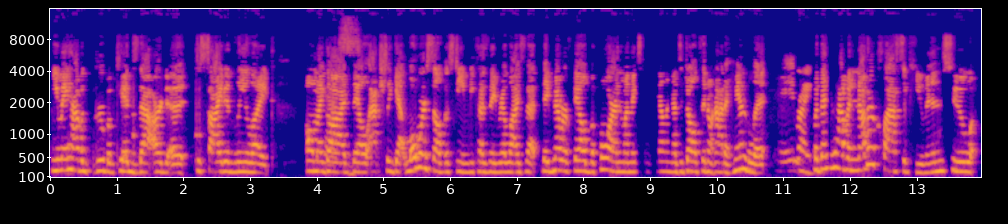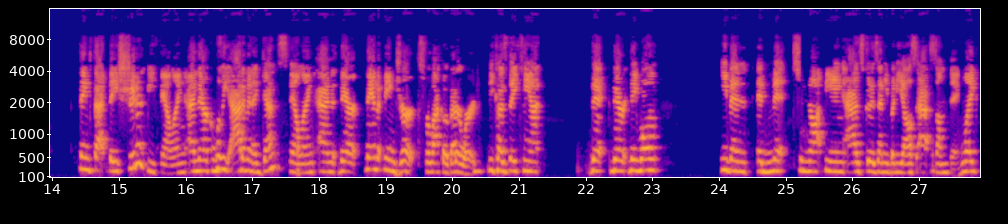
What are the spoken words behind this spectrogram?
you may have a group of kids that are uh, decidedly like, oh my God, they'll actually get lower self esteem because they realize that they've never failed before. And when they start failing as adults, they don't know how to handle it. Right But then you have another class of humans who think that they shouldn't be failing and they're completely adamant against failing and they're they end up being jerks for lack of a better word because they can't they they're they won't even admit to not being as good as anybody else at something. Like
